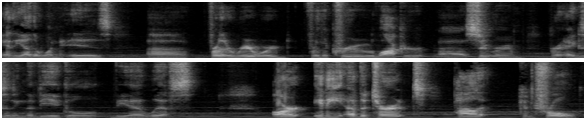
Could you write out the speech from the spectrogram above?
and the other one is uh, further rearward for the crew locker uh, suit room for exiting the vehicle via lifts. Are any of the turrets pilot controlled?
